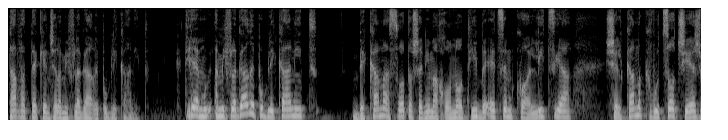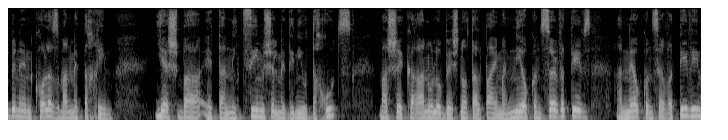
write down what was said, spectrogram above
תו התקן של המפלגה הרפובליקנית. תראה, המפלגה הרפובליקנית בכמה עשרות השנים האחרונות היא בעצם קואליציה של כמה קבוצות שיש ביניהן כל הזמן מתחים. יש בה את הניצים של מדיניות החוץ, מה שקראנו לו בשנות האלפיים הניאו-קונסרבטיבס, הנאו-קונסרבטיביים.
